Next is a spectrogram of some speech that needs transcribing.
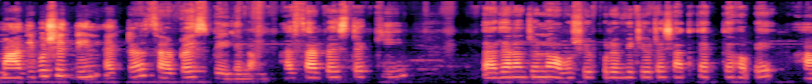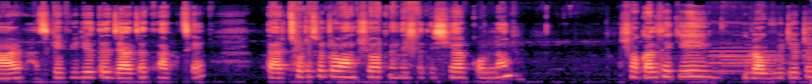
মা দিবসের দিন একটা সারপ্রাইজ পেয়ে গেলাম। আর সারপ্রাইজটা কি? তা জানার জন্য অবশ্যই পুরো ভিডিওটা সাথে থাকতে হবে। আর আজকের ভিডিওতে যা যা থাকছে, তার ছোট ছোট অংশ আপনাদের সাথে শেয়ার করলাম। সকাল থেকেই ব্লগ ভিডিওটা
